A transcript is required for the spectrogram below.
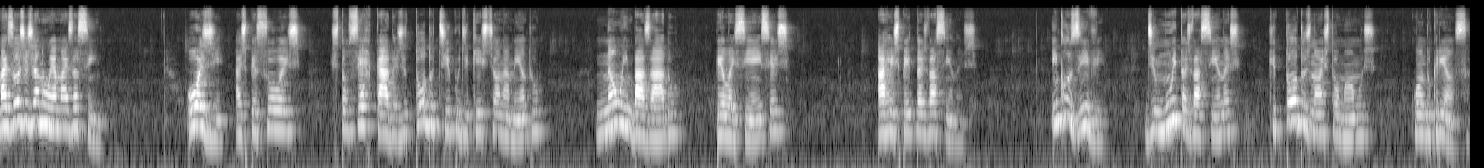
Mas hoje já não é mais assim. Hoje as pessoas estão cercadas de todo tipo de questionamento não embasado pelas ciências a respeito das vacinas. Inclusive de muitas vacinas que todos nós tomamos quando criança.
